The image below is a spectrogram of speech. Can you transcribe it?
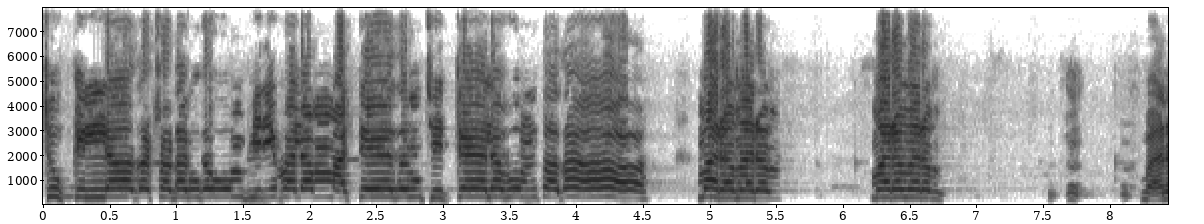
ചുക്കില്ലാതെ ഷടങ്കവും ഭിരിഫലം മറ്റേതും ചിറ്റേലവും തഥാ മരമരം മരമരം മര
